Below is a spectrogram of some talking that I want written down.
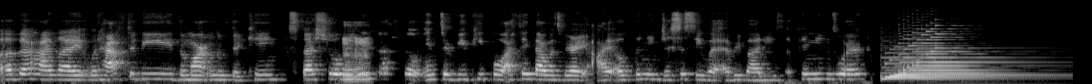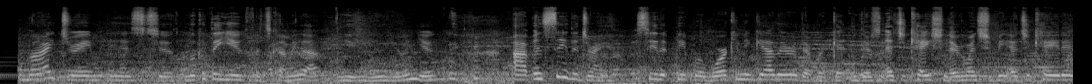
other highlight would have to be the Martin Luther King special. When we got to go interview people, I think that was very eye opening just to see what everybody's opinions were. My dream is to look at the youth that's coming up, you, you, you, and you, um, and see the dream. See that people are working together, that we're getting, there's an education, everyone should be educated,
